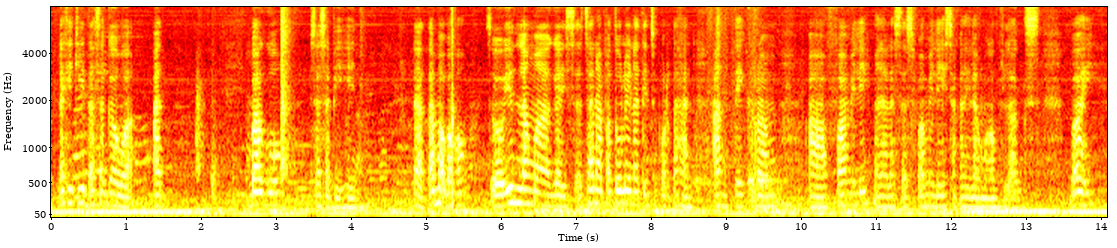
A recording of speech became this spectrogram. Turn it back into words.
nakikita sa gawa at bago sasabihin. Na, tama ba ko? So, yun lang mga guys. At sana patuloy natin suportahan ang Tekram ah, family, Manalastas family sa kanilang mga vlogs. Bye!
